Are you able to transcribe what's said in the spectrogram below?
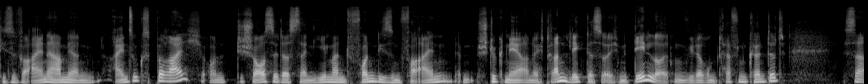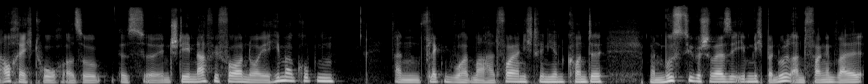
diese Vereine haben ja einen Einzugsbereich und die Chance, dass dann jemand von diesem Verein ein Stück näher an euch dran liegt, dass ihr euch mit den Leuten wiederum treffen könntet, ist dann auch recht hoch. Also es äh, entstehen nach wie vor neue HEMA-Gruppen an Flecken, wo man halt vorher nicht trainieren konnte. Man muss typischerweise eben nicht bei Null anfangen, weil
